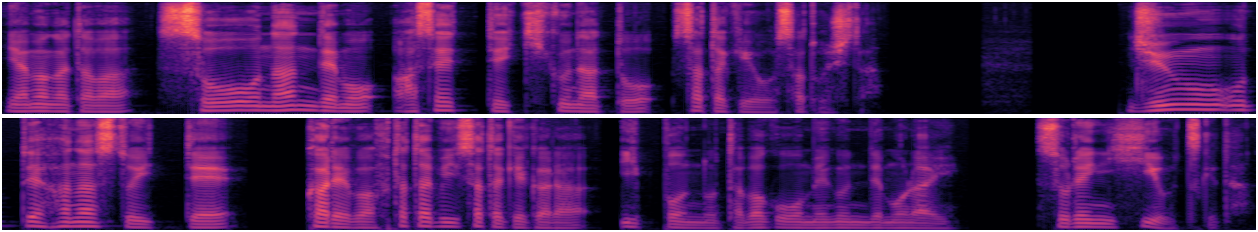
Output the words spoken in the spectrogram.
山形はそう何でも焦って聞くなと佐竹を諭した。順を追って話すと言って彼は再び佐竹から一本のタバコを恵んでもらいそれに火をつけた。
